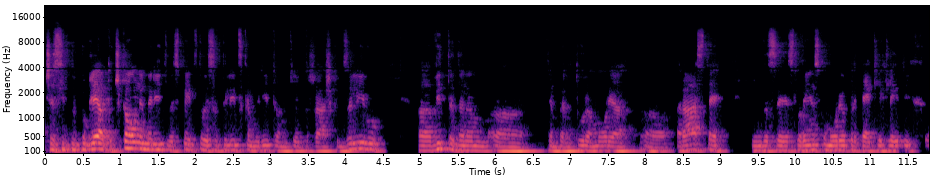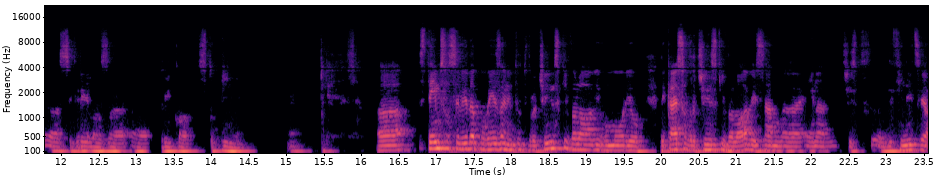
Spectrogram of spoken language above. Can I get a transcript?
Če si pogledate točkovne meritve, spet to je satelitska meritev nekje v Tržaškem zalivu, vidite, da nam temperatura morja raste in da se je slovensko morje v preteklih letih segrelo za preko stopinje. S tem so seveda povezani tudi vročinski valovi v morju. Zdaj, kaj so vročinski valovi, samo ena čisto definicija,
